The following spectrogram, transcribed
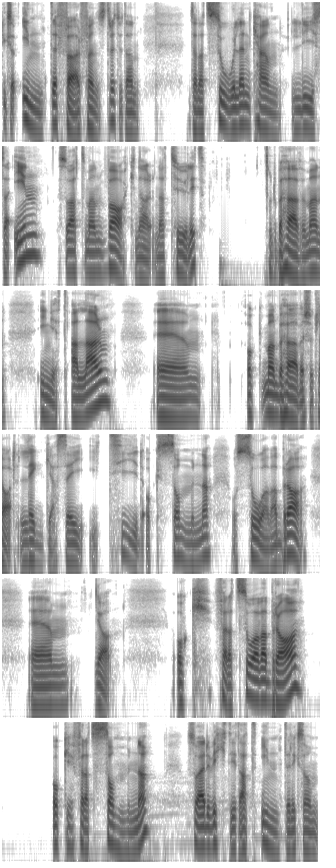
liksom inte för fönstret utan, utan att solen kan lysa in så att man vaknar naturligt. Och då behöver man inget alarm eh, och man behöver såklart lägga sig i tid och somna och sova bra. Eh, Ja. Och för att sova bra och för att somna så är det viktigt att inte liksom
